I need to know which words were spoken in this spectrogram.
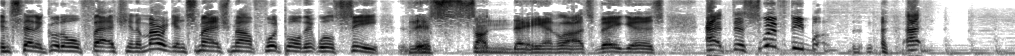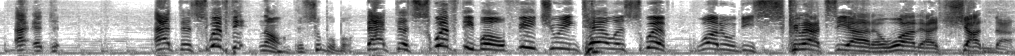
instead of good old fashioned American smash mouth football that we'll see this Sunday in Las Vegas at the Swifty at, at, at, at the Swifty no the Super Bowl at the Swifty Bowl featuring Taylor Swift. What a disgraziata! What a shanda!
